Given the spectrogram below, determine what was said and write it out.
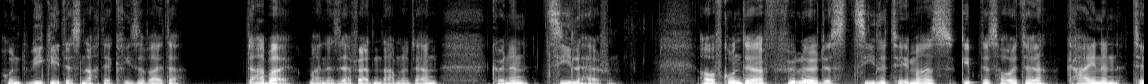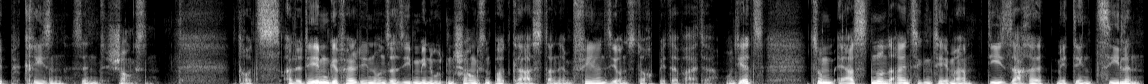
Und wie geht es nach der Krise weiter? Dabei, meine sehr verehrten Damen und Herren, können Ziele helfen. Aufgrund der Fülle des Ziele-Themas gibt es heute keinen Tipp. Krisen sind Chancen. Trotz alledem gefällt Ihnen unser 7 Minuten Chancen Podcast, dann empfehlen Sie uns doch bitte weiter. Und jetzt zum ersten und einzigen Thema, die Sache mit den Zielen.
